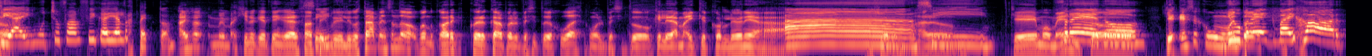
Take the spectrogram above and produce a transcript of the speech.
Sí, Ah. hay mucho fanfic ahí al respecto. Hay me imagino que tiene que haber fanfic Sí. bíblico. Estaba pensando, cuando, ahora claro, pero el besito de Judas es como el besito que le da Michael Corleone a, a Ah, su hermano. sí. Qué momento. Fredo. Que ese es como un You momento. break my heart.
